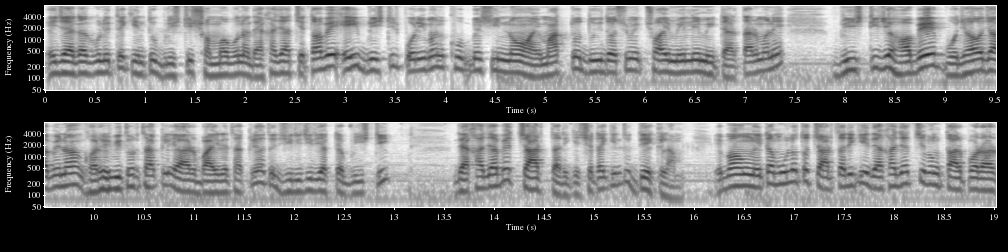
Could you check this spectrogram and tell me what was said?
এই জায়গাগুলিতে কিন্তু বৃষ্টির সম্ভাবনা দেখা যাচ্ছে। তবে এই বৃষ্টির পরিমাণ খুব বেশি নয়, মাত্র দুই দশমিক ছয় মিলিমিটার। তার মানে বৃষ্টি যে হবে, বোঝাও যাবে না। ঘরের ভিতর থাকলে আর বাইরে থাকলে হয়তো ঝিরিঝিরি একটা বৃষ্টি দেখা যাবে চার তারিখে, সেটা কিন্তু দেখলাম। এবং এটা মূলত চার তারিখেই দেখা যাচ্ছে এবং তারপর আর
